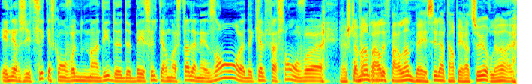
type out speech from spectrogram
énergétique. Est-ce qu'on va nous demander de, baisser le thermostat à la maison? Euh, de quelle façon on va... Ben, justement, parlant de baisser la température, là...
